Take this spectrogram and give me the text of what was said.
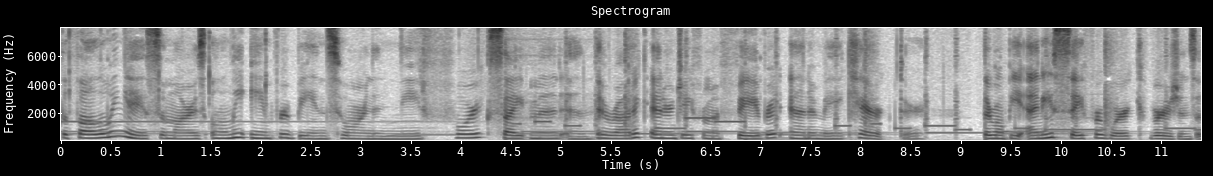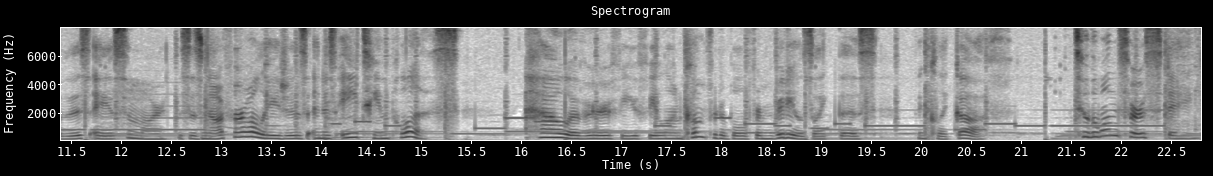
The following ASMR is only aimed for beans who are in the need for excitement and erotic energy from a favorite anime character. There won't be any safe for work versions of this ASMR. This is not for all ages and is 18 plus. However, if you feel uncomfortable from videos like this, then click off. To the ones who are staying,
